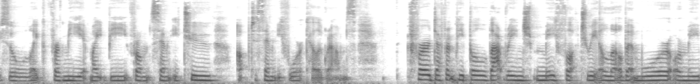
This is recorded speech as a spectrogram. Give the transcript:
So, like for me, it might be from 72 up to 74 kilograms. For different people, that range may fluctuate a little bit more or may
